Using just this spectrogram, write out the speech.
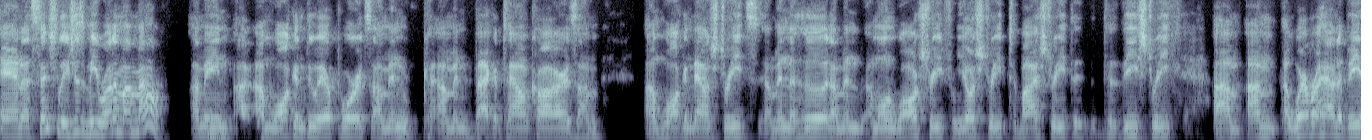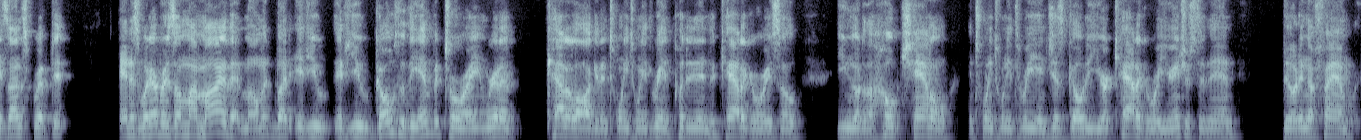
And essentially, it's just me running my mouth. I mean, mm-hmm. I, am walking through airports. I'm in I'm in back of town cars. I'm I'm walking down streets. I'm in the hood. I'm in. I'm on Wall Street, from your street to my street to, to the street. Um, I'm wherever I happen to be. It's unscripted, and it's whatever is on my mind at that moment. But if you if you go through the inventory, and we're gonna catalog it in 2023 and put it into categories, so you can go to the Hope Channel in 2023 and just go to your category you're interested in: building a family,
